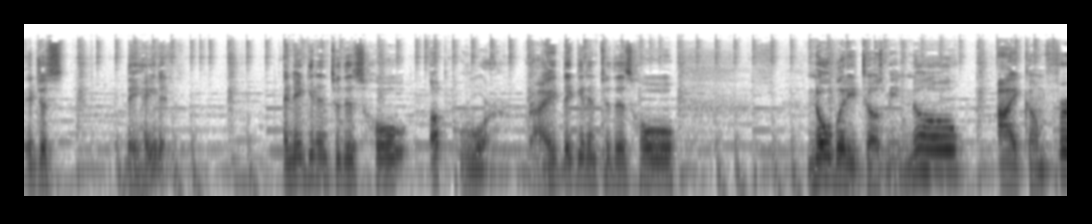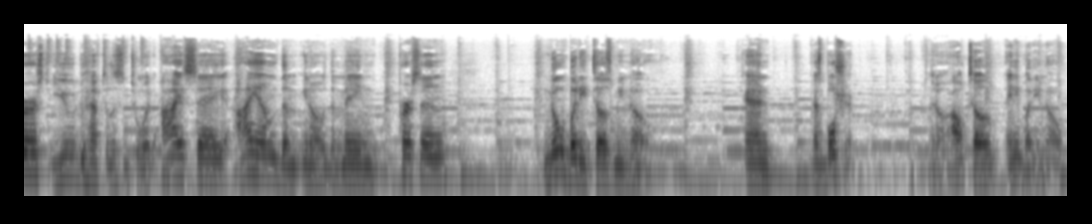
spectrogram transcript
it just, they hate it. And they get into this whole uproar right? They get into this whole nobody tells me no. I come first. You have to listen to what I say. I am the, you know, the main person. Nobody tells me no. And that's bullshit. You know, I'll tell anybody no.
